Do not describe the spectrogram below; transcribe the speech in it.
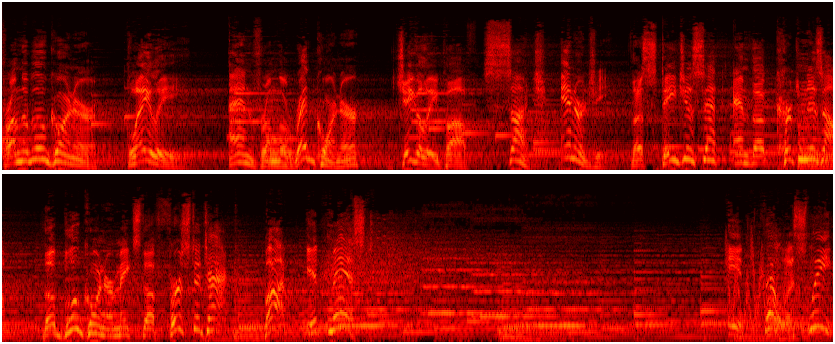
From the blue corner, Glalie. And from the red corner, Jigglypuff. Such energy. The stage is set and the curtain is up. The blue corner makes the first attack, but it missed. It fell asleep.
